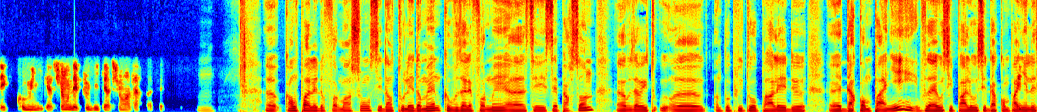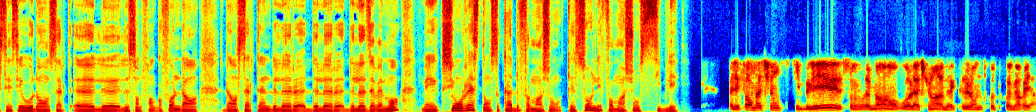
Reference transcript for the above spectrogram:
des, communications, des publications à faire passer. Mm. Euh, quand vous parlez de formation, c'est dans tous les domaines que vous allez former euh, ces, personnes. Euh, vous avez un peu plus tôt parlé d'accompagner. Vous avez aussi parlé aussi d'accompagner le CCO dans le, centre francophone dans, dans certains de de, de leurs événements. Mais si on reste dans ce cadre de formation, quelles sont les formations ciblées? Les formations ciblées sont vraiment en relation avec l'entrepreneuriat.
